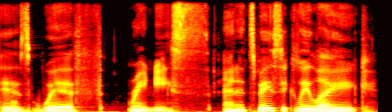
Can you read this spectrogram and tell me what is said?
is with Rhaenys, and it's basically like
